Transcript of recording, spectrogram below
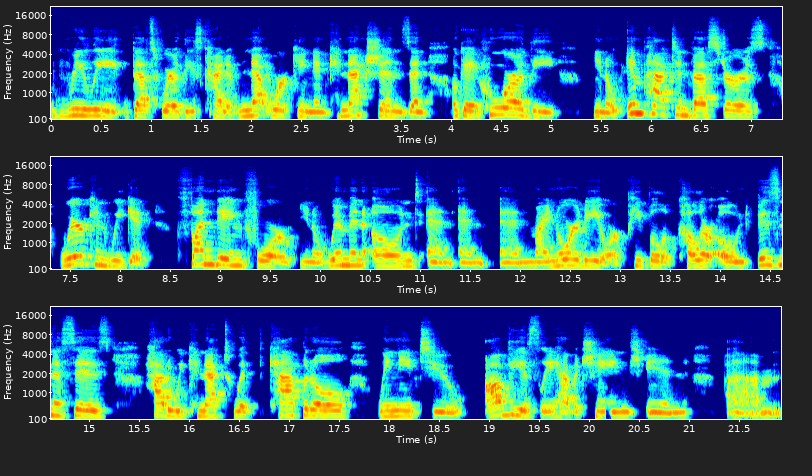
really that's where these kind of networking and connections and okay who are the you know impact investors where can we get funding for you know women owned and and and minority or people of color owned businesses. How do we connect with capital? We need to obviously have a change in um,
